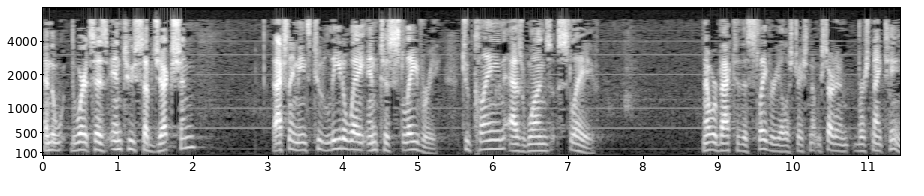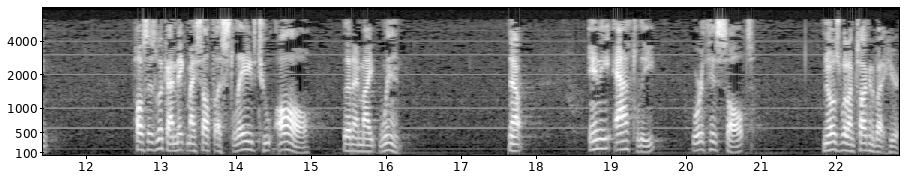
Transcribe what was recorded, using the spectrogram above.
And the, where it says into subjection, it actually means to lead away into slavery, to claim as one's slave. Now we're back to the slavery illustration that we started in verse 19. Paul says, Look, I make myself a slave to all that I might win. Now, any athlete worth his salt knows what I'm talking about here.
